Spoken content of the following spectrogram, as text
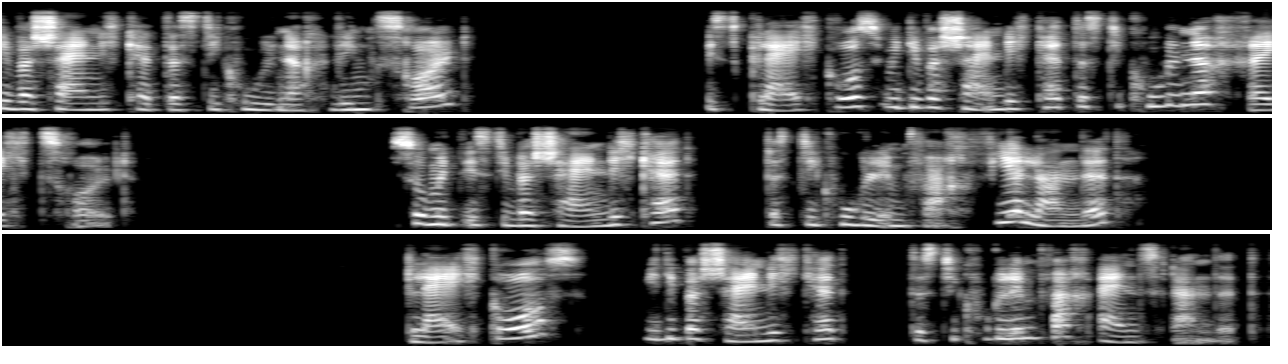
Die Wahrscheinlichkeit, dass die Kugel nach links rollt, ist gleich groß wie die Wahrscheinlichkeit, dass die Kugel nach rechts rollt. Somit ist die Wahrscheinlichkeit, dass die Kugel im Fach 4 landet, gleich groß wie die Wahrscheinlichkeit, dass die Kugel im Fach 1 landet.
